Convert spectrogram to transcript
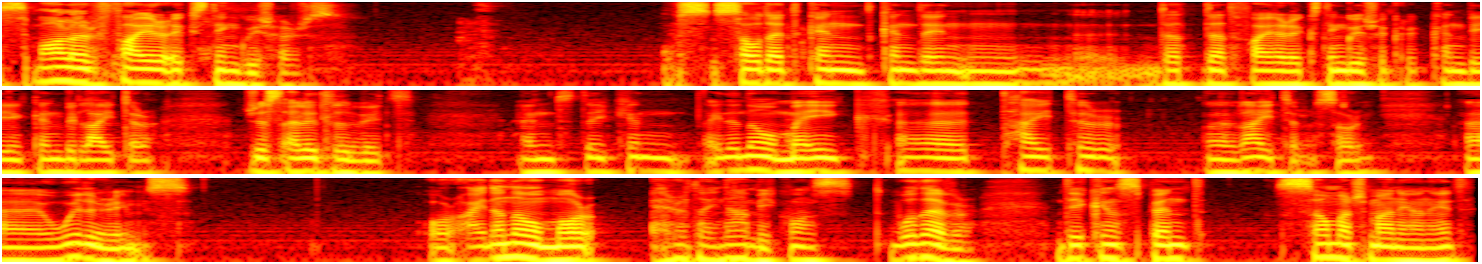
smaller fire extinguishers. So that can can then uh, that that fire extinguisher can be can be lighter just a little bit. And they can i don't know make uh, tighter uh, lighter sorry uh, wheel rims. Or i don't know more aerodynamic ones whatever they can spend so much money on it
